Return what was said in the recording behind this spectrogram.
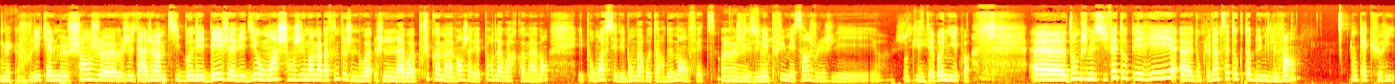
Je voulais qu'elle me change. Euh, j'avais un petit bonnet B, j'avais dit au moins changez-moi ma poitrine que je ne, je ne la vois plus comme avant. J'avais peur de la voir comme avant. Et pour moi, c'était des bombes à retardement en fait. je les aimais plus, mes seins, je, je les. Okay. C'était renié quoi. Euh, donc je me suis fait opérer donc le 27 octobre 2020, donc à Curie.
